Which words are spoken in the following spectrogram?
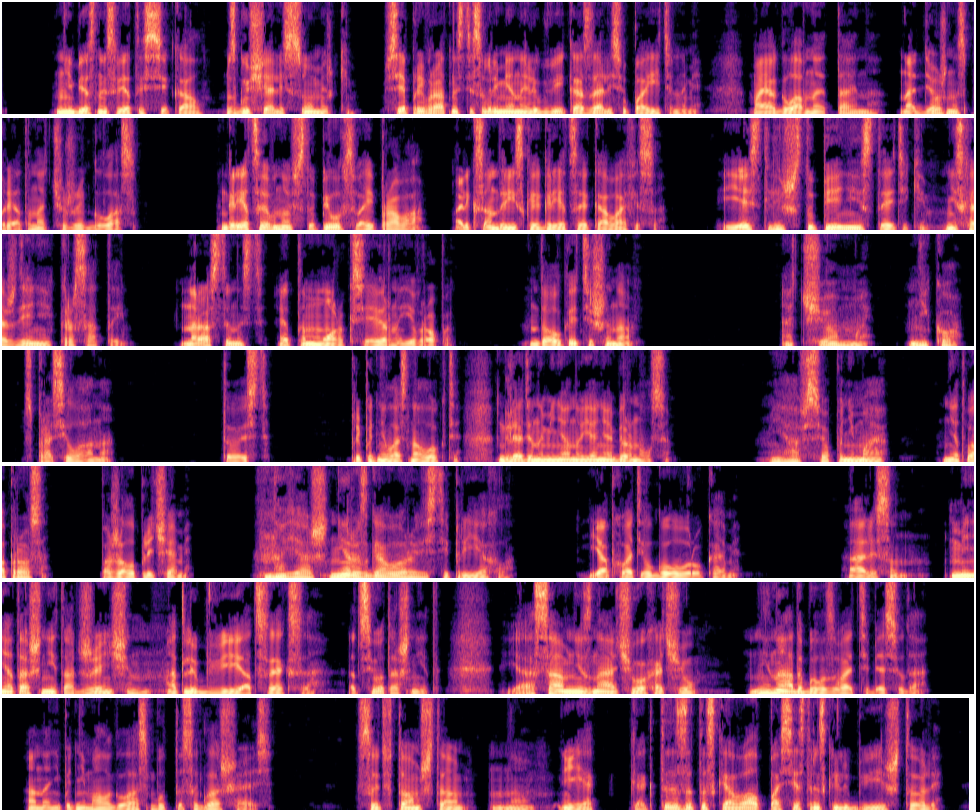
Небесный свет иссякал, Сгущались сумерки. Все превратности современной любви казались упоительными. Моя главная тайна надежно спрятана от чужих глаз. Греция вновь вступила в свои права. Александрийская Греция Кавафиса. Есть лишь ступени эстетики, нисхождение красоты. Нравственность — это морг Северной Европы. Долгая тишина. «О чем мы, Нико?» — спросила она. «То есть?» Приподнялась на локте, глядя на меня, но я не обернулся. «Я все понимаю. Нет вопроса», — пожала плечами. «Но я ж не разговоры вести приехала». Я обхватил голову руками. «Алисон, меня тошнит от женщин, от любви, от секса, от всего тошнит. Я сам не знаю, чего хочу. Не надо было звать тебя сюда». Она не поднимала глаз, будто соглашаясь. «Суть в том, что, ну, я как-то затасковал по сестринской любви, что ли».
